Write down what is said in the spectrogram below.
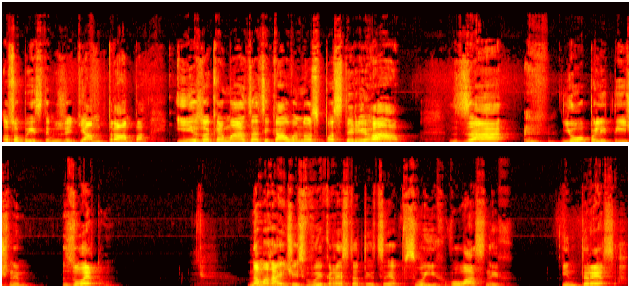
особистим життям Трампа і, зокрема, зацікавлено спостерігав за його політичним злетом, намагаючись використати це в своїх власних інтересах.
